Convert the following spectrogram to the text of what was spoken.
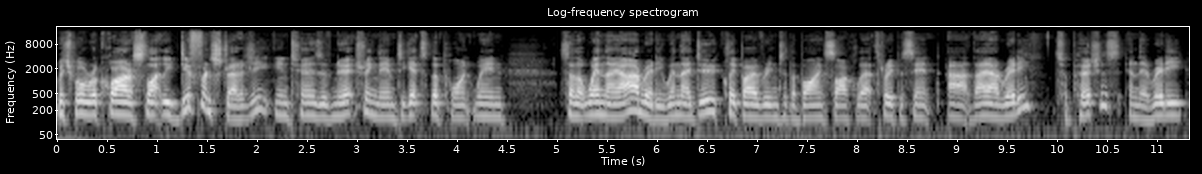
which will require a slightly different strategy in terms of nurturing them to get to the point when, so that when they are ready, when they do clip over into the buying cycle at 3%, uh, they are ready to purchase and they're ready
